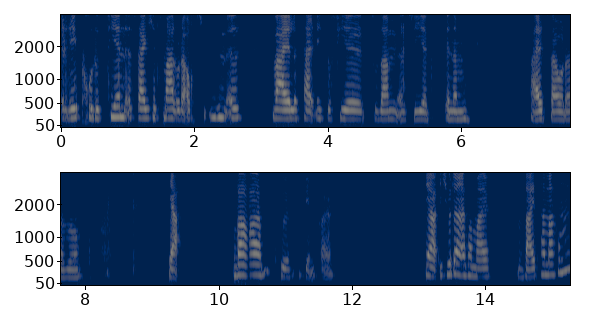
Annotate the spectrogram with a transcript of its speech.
reproduzieren ist, sage ich jetzt mal, oder auch zu üben ist, weil es halt nicht so viel zusammen ist wie jetzt in einem Walzer oder so. Ja, war cool auf jeden Fall. Ja, ich würde dann einfach mal weitermachen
